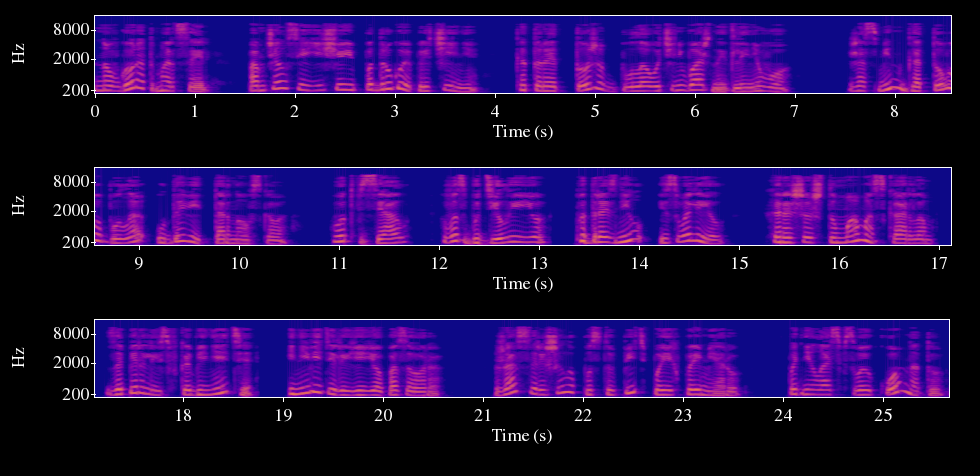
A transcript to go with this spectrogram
Но в город Марсель помчался еще и по другой причине, которая тоже была очень важной для него. Жасмин готова была удавить Тарновского. Вот взял, возбудил ее, подразнил и свалил. Хорошо, что мама с Карлом заперлись в кабинете и не видели ее позора. Жасса решила поступить по их примеру. Поднялась в свою комнату,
